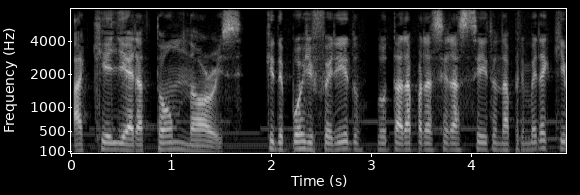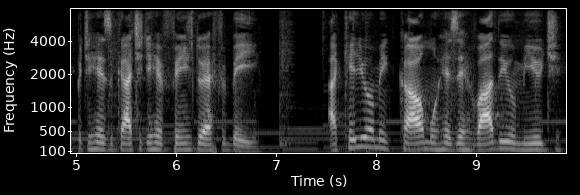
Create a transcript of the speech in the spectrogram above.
Aquele era Tom Norris, que depois de ferido, lutara para ser aceito na primeira equipe de resgate de reféns do FBI. Aquele homem calmo, reservado e humilde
